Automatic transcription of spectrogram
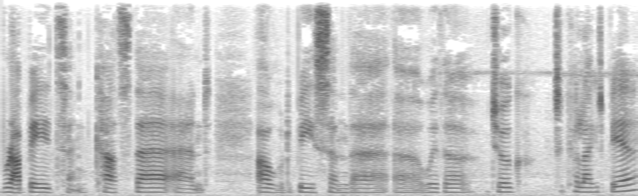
rabbits and cats there, and I would be sent there uh, with a jug to collect beer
